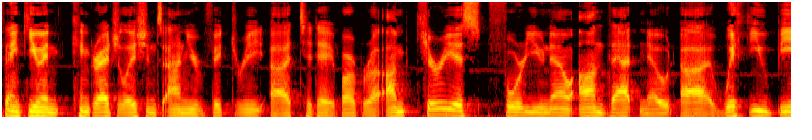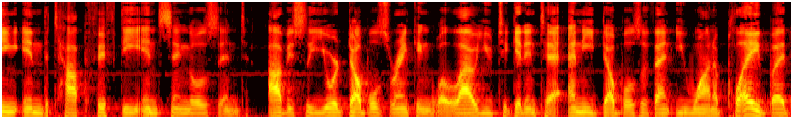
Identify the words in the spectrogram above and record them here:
Thank you and congratulations on your victory uh, today, Barbora. I'm curious for you now on that note, uh, with you being in the top 50 in singles and obviously your doubles ranking will allow you to get into any doubles event you want to play. But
